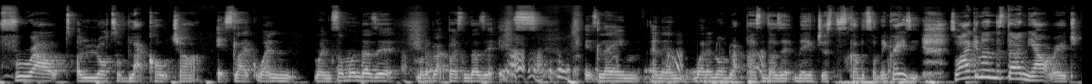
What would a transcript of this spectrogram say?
throughout a lot of black culture. It's like when when someone does it, when a black person does it, it's it's lame, and then when a non-black person does it, they've just discovered something crazy. So I can understand the outrage.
